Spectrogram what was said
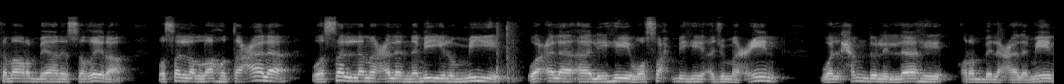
கமா ரப்பியான சகைரா وصلى الله تعالى وسلم على النبي الأمي وعلى آله وصحبه أجمعين والحمد لله رب العالمين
